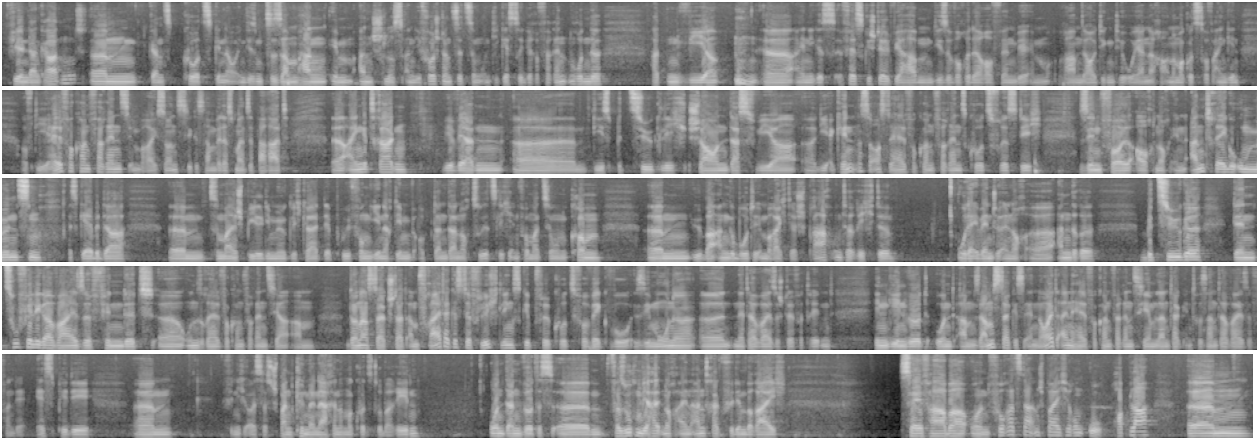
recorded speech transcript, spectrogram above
Vielen Dank, Hartmut. Ähm, ganz kurz, genau, in diesem Zusammenhang im Anschluss an die Vorstandssitzung und die gestrige Referentenrunde hatten wir äh, einiges festgestellt. Wir haben diese Woche, darauf werden wir im Rahmen der heutigen TO ja nachher auch noch mal kurz darauf eingehen, auf die Helferkonferenz im Bereich Sonstiges haben wir das mal separat äh, eingetragen. Wir werden äh, diesbezüglich schauen, dass wir äh, die Erkenntnisse aus der Helferkonferenz kurzfristig sinnvoll auch noch in Anträge ummünzen. Es gäbe da ähm, zum Beispiel die Möglichkeit der Prüfung, je nachdem, ob dann da noch zusätzliche Informationen kommen, ähm, über Angebote im Bereich der Sprachunterrichte oder eventuell noch äh, andere Bezüge. Denn zufälligerweise findet äh, unsere Helferkonferenz ja am Donnerstag statt. Am Freitag ist der Flüchtlingsgipfel kurz vorweg, wo Simone äh, netterweise stellvertretend hingehen wird. Und am Samstag ist erneut eine Helferkonferenz hier im Landtag, interessanterweise von der SPD. Ähm, Finde ich äußerst spannend, können wir nachher noch mal kurz drüber reden. Und dann wird es, äh, versuchen wir halt noch einen Antrag für den Bereich Safe Harbor und Vorratsdatenspeicherung, oh, hoppla, ähm,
